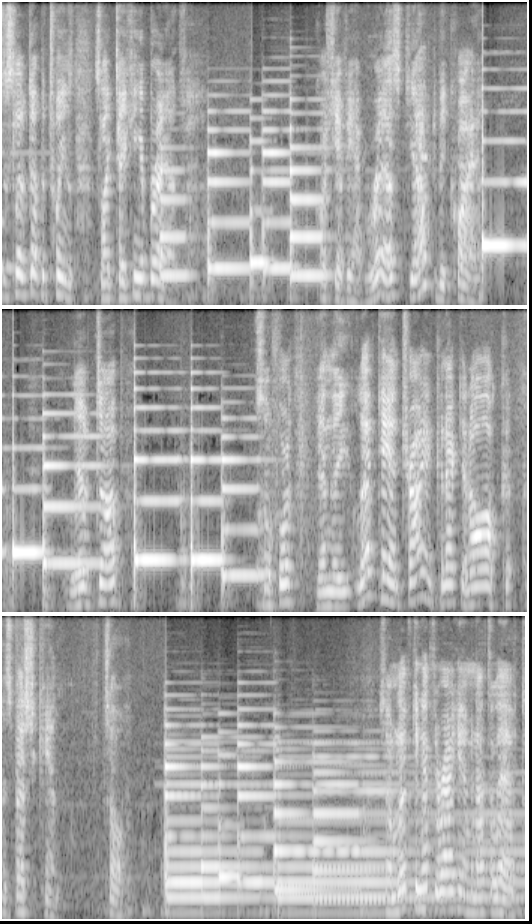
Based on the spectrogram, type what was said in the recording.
just lift up between, it's like taking a breath. Of course, if you have rest, you have to be quiet. Lift up so forth. In the left hand, try and connect it all as best you can. So, so I'm lifting up the right hand but not the left.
